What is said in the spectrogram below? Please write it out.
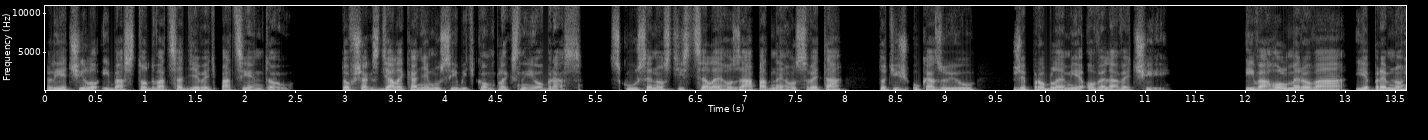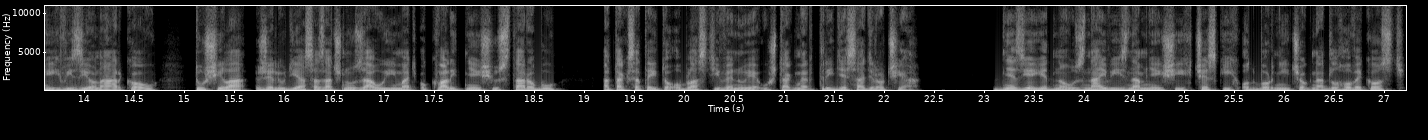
liečilo iba 129 pacientov. To však zďaleka nemusí byť komplexný obraz. Skúsenosti z celého západného sveta totiž ukazujú, že problém je oveľa väčší. Iva Holmerová je pre mnohých vizionárkou. Tušila, že ľudia sa začnú zaujímať o kvalitnejšiu starobu a tak sa tejto oblasti venuje už takmer 30 ročia. Dnes je jednou z najvýznamnejších českých odborníčok na dlhovekosť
